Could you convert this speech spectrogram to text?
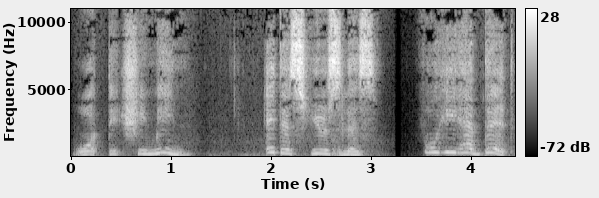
What did she mean? It is useless, for he had died.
